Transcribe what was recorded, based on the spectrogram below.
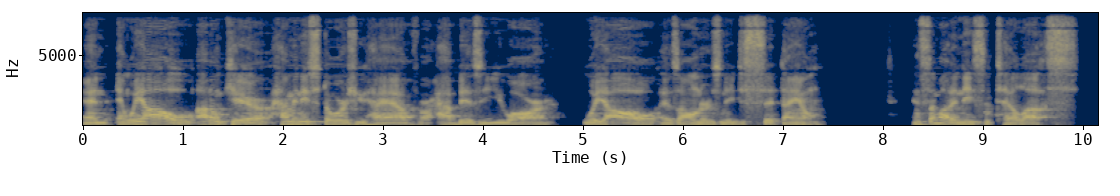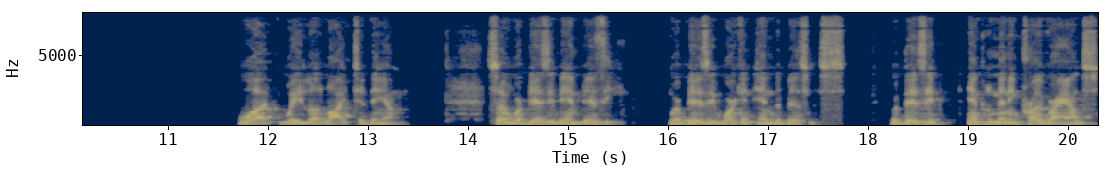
And, and we all, I don't care how many stores you have or how busy you are, we all as owners need to sit down and somebody needs to tell us what we look like to them. So we're busy being busy. We're busy working in the business. We're busy implementing programs,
